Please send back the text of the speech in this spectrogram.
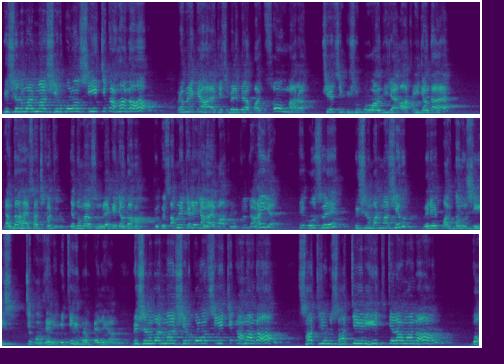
ਵਿਸ਼ਨ ਵਰਮਾ ਸ਼ਿਵ ਕੋਲੋਂ ਸੀਸ ਝੁਕਾਵਾਂਗਾ। ਪ੍ਰਭ ਨੇ ਕਿਹਾ ਹੈ, ਜਿਸ ਵੇਲੇ ਮੇਰਾ ਭਗਤ ਸੋਮ ਮਹਾਰਾਜ, ਸ਼ੇਰ ਸਿੰਘ ਵਿਸ਼ਨੂੰ ਭਗਵਾਨ ਦੀ ਜੈ ਆਖਰੀ ਜਾਂਦਾ ਹੈ ਜਾਂਦਾ ਹੈ ਸੱਚਖੰਡ ਜਦੋਂ ਮੈਂ ਉਸ ਨੂੰ ਲੈ ਕੇ ਜਾਂਦਾ ਹਾਂ, ਕਿਉਂਕਿ ਸਭ ਨੇ ਚਲੇ ਜਾਣਾ ਹੈ ਬਾਥਰੂਮ ਤੋਂ, ਜਾਣਾ ਹੀ ਹੈ। ਤੇ ਉਸ ਵੇਲੇ ਵਿਸ਼ਨੂੰ ਵਰਮਾ ਸ਼ਿਵ ਮੇਰੇ ਭਗਤਾਂ ਨੂੰ ਸੀਸ ਝੁਕਾਉਂਦੇ ਨੇ। ਇੱਥੇ ਵੀ ਪ੍ਰਭ ਕਹਿੰਦੇ ਆ, ਵਿਸ਼ਨੂੰ ਵਰਮਾ ਸ਼ਿਵ ਕੋਲੋਂ ਸੀਸ ਝੁਕਾਵਾਂਗਾ, ਸਤਿਯੁਗ ਸਾਚੀ ਰੀਤ ਚਲਾਵਾਂਗਾ, ਦੋ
